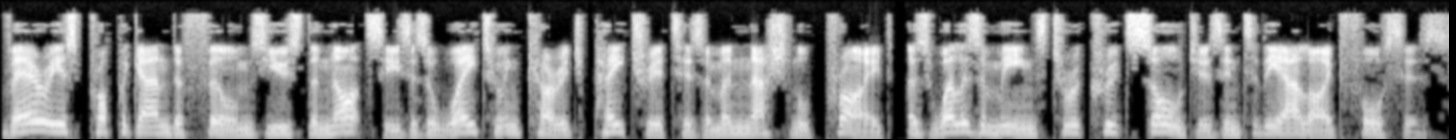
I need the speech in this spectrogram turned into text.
Various propaganda films used the Nazis as a way to encourage patriotism and national pride, as well as a means to recruit soldiers into the Allied forces.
